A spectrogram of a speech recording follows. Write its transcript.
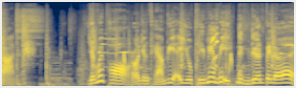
งาน ยังไม่พอเรายังแถม VIU Premium ให้อีก 1 เดือนไปเลย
